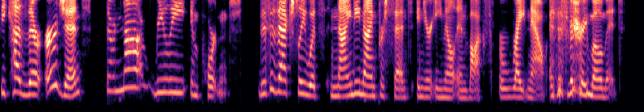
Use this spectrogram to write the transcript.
because they're urgent, they're not really important. This is actually what's 99% in your email inbox right now at this very moment.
